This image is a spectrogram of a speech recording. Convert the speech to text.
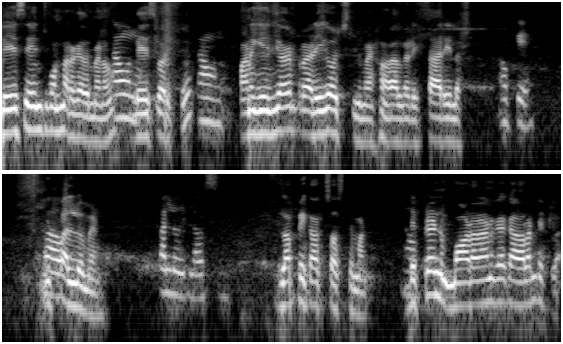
లేస్ వేయించుకుంటున్నారు కదా మేడం. Lace work. అవును. మనకి ఏం రెడీగా వచ్చింది మేడం ఆల్రెడీ సారీలో. ఓకే. పళ్ళు మేడం. పళ్ళు ఇట్లా వస్తుంది. ఇలా పికాక్స్ వస్తాయి మేడం. డిఫరెంట్ మోడర్న్గా కావాలంటే ఇట్లా.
